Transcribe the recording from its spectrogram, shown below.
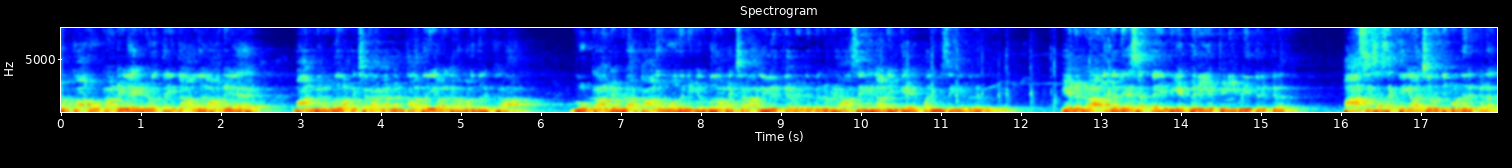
முக்கால் நூற்றாண்டில எழுபத்தைந்தாவது ஆண்டில மாண்பு முதலமைச்சராக அண்ணன் தளபதி அவர்கள் அமர்ந்திருக்கிறார். நூற்றாண்டு விழா காணும் போது நீங்கள் முதலமைச்சராக இருக்க வேண்டும் என்னுடைய ஆசையை நான் இங்கே பதிவு செய்ய விரும்புகிறேன். ஏனென்றால் இந்த தேசத்தை மிகப்பெரிய பிணி பிடித்திருக்கிறது. பாசிச சக்திகள் அச்சுறுத்தி கொண்டிருக்கின்றன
